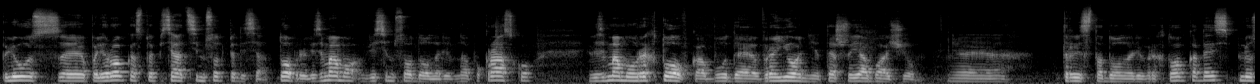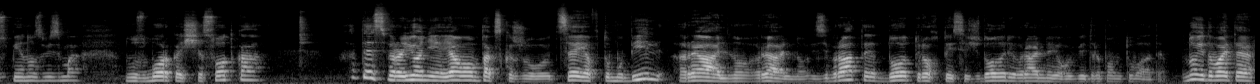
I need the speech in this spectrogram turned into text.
Плюс е, поліровка 150-750. Добре, візьмемо 800 доларів на покраску. Візьмемо рихтовка, буде в районі, те, що я бачу, 300 доларів рихтовка десь, плюс-мінус візьме. Ну, зборка ще сотка. Десь в районі, я вам так скажу, цей автомобіль реально, реально зібрати до 3000 доларів, реально його відремонтувати. Ну і давайте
